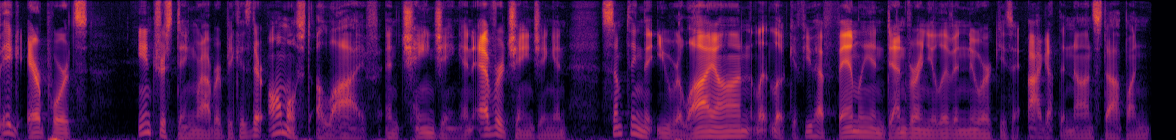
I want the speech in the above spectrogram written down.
Big airports interesting, Robert, because they're almost alive and changing and ever changing and something that you rely on. Look, if you have family in Denver and you live in Newark, you say, I got the nonstop on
